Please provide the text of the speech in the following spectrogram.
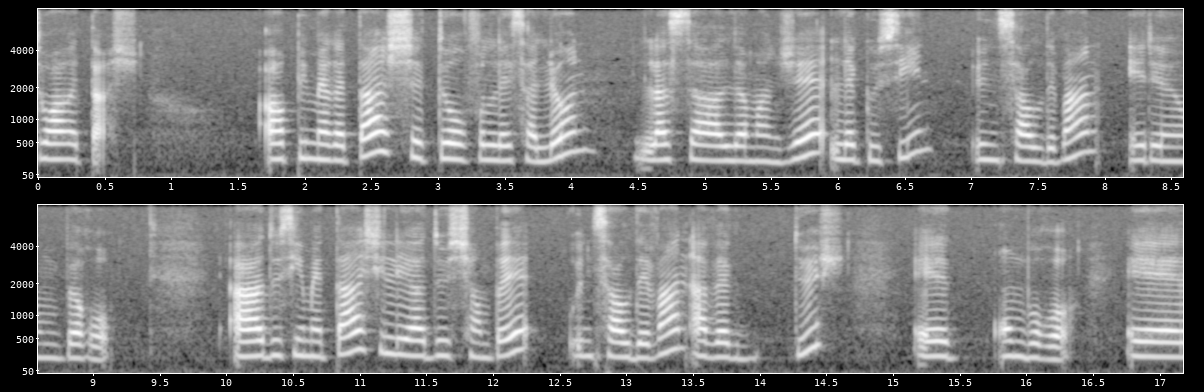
trois étages. Au premier étage se trouve le salon, la salle de manger, la cuisine, une salle de bain et un bureau. Au deuxième étage, il y a deux chambres, une salle de bain avec douche et un bureau. Et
